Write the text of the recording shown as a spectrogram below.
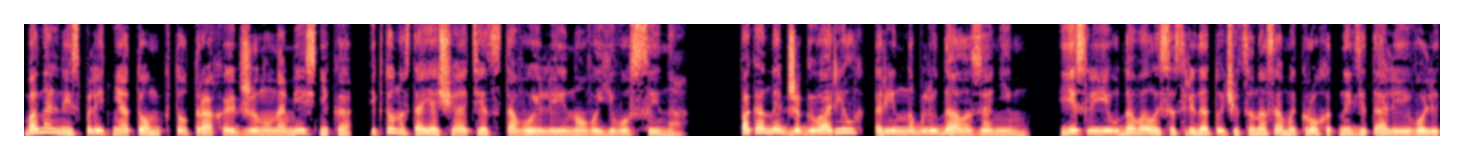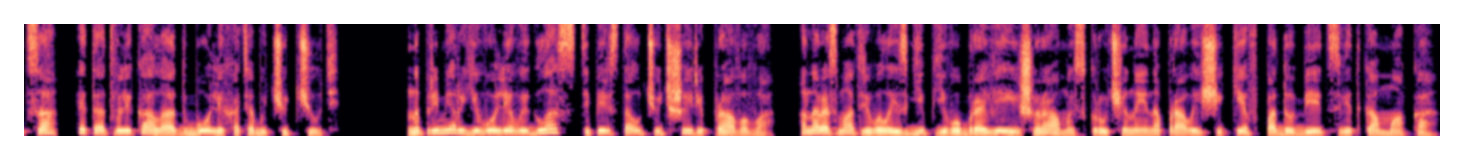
банальные сплетни о том, кто трахает жену наместника и кто настоящий отец того или иного его сына. Пока Неджа говорил, Рин наблюдала за ним. Если ей удавалось сосредоточиться на самой крохотной детали его лица, это отвлекало от боли хотя бы чуть-чуть. Например, его левый глаз теперь стал чуть шире правого. Она рассматривала изгиб его бровей и шрамы, скрученные на правой щеке в подобие цветка мака.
